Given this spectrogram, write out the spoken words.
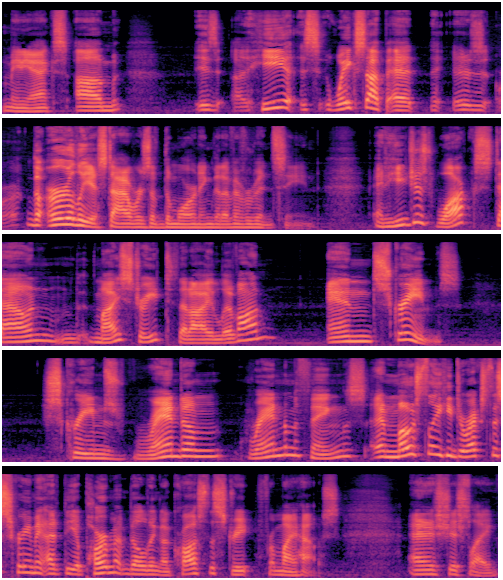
maniacs um is uh, he is, wakes up at is the earliest hours of the morning that I've ever been seen, and he just walks down my street that I live on, and screams, screams random random things, and mostly he directs the screaming at the apartment building across the street from my house, and it's just like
